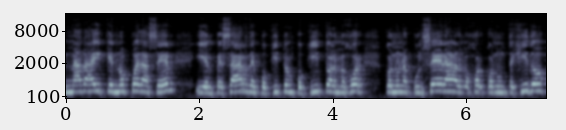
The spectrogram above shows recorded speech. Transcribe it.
nada hay que no pueda hacer y empezar de poquito en poquito, a lo mejor con una pulsera, a lo mejor con un tejido.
